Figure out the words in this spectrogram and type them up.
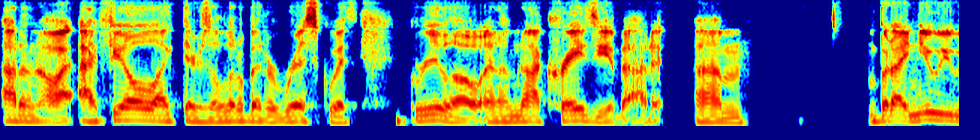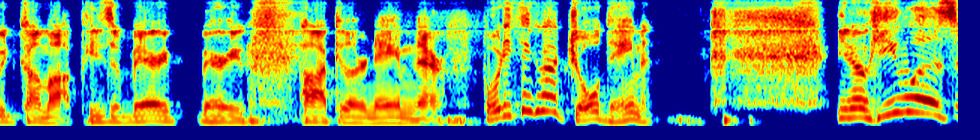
I don't know. I, I, feel like there's a little bit of risk with Grillo, and I'm not crazy about it. Um, but I knew he would come up. He's a very, very popular name there. But what do you think about Joel Dahmen? You know, he was.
